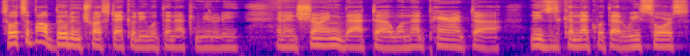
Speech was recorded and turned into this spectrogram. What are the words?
So it's about building trust equity within that community and ensuring that uh, when that parent uh, needs to connect with that resource,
